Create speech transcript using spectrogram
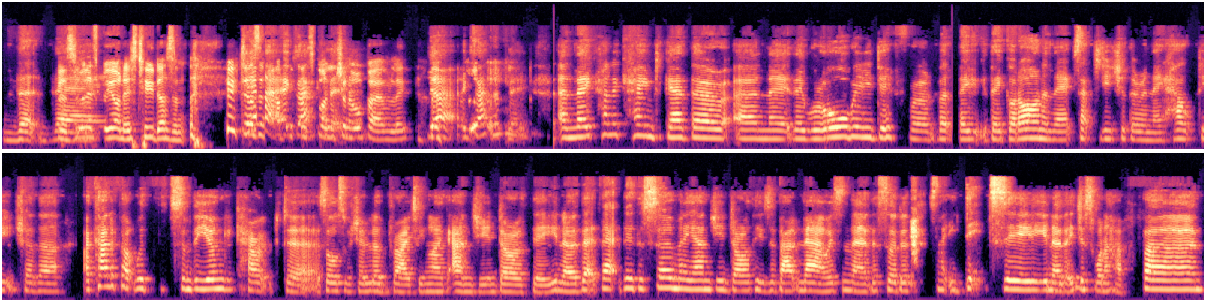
that let's be honest who doesn't? Who doesn't yeah, have exactly. a dysfunctional family? Yeah exactly. And they kind of came together and they they were all really different but they they got on and they accepted each other and they helped each other. I kind of felt with some of the younger characters also which i loved writing like angie and dorothy you know that that there's so many angie and dorothy's about now isn't there? The sort of slightly ditzy you know they just want to have fun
